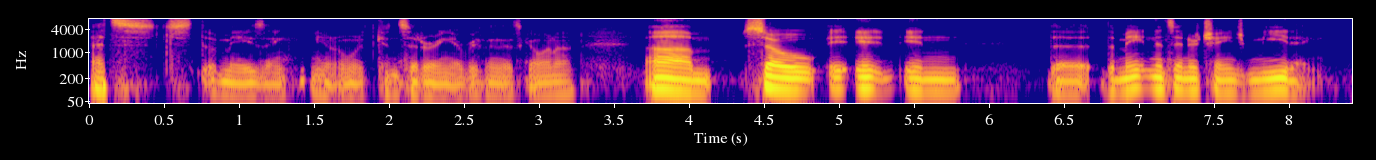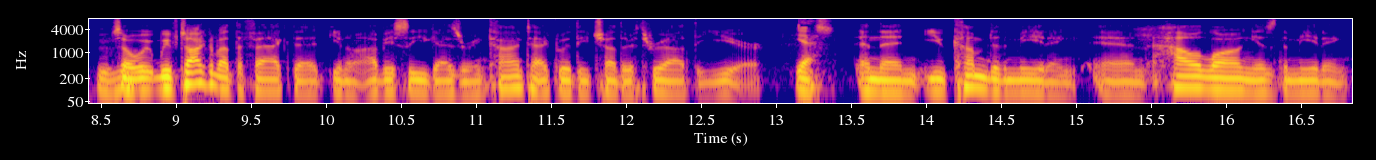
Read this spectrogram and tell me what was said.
that's just amazing you know considering everything that's going on um, so i i in the the maintenance interchange meeting so we, we've talked about the fact that you know obviously you guys are in contact with each other throughout the year Yes. and then you come to the meeting and how long is the meeting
